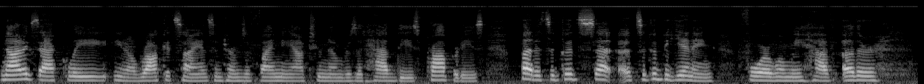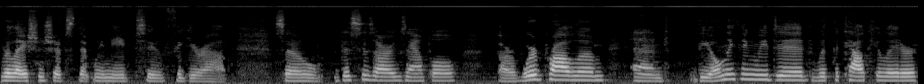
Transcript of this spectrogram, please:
Not exactly, you know, rocket science in terms of finding out two numbers that have these properties, but it's a good set, it's a good beginning for when we have other relationships that we need to figure out. So this is our example, our word problem, and the only thing we did with the calculator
